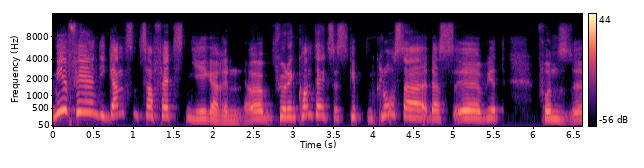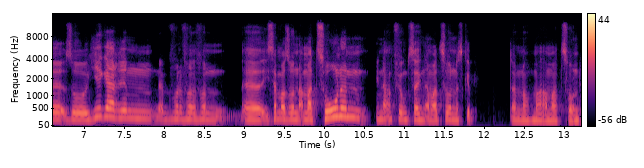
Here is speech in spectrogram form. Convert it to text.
mir fehlen die ganzen zerfetzten Jägerinnen. Äh, für den Kontext, es gibt ein Kloster, das äh, wird von äh, so Jägerinnen, von, von, von äh, ich sag mal, so ein Amazonen, in Anführungszeichen Amazonen, es gibt dann nochmal Amazonen.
